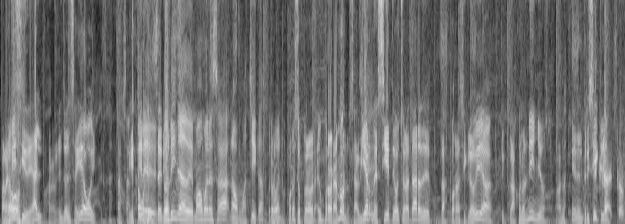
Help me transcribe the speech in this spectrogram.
Para, Para mí vos. es ideal. Para, yo enseguida voy. Enseguida voy, en serio. dos niñas de más o menos esa edad, no, más chicas, pero, Pero bueno. Por eso, pero es un programón. O sea, viernes 7, 8 de la tarde, das por la ciclovía, te vas con los niños, andás en el triciclo. Exacto.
